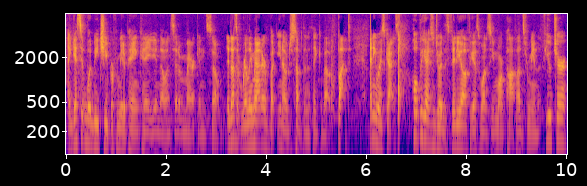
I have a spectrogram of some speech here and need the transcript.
I guess it would be cheaper for me to pay in Canadian though instead of American, so it doesn't really matter, but you know, just something to think about. But anyways, guys, hope you guys enjoyed this video. If you guys want to see more pop hunts from me in the future,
